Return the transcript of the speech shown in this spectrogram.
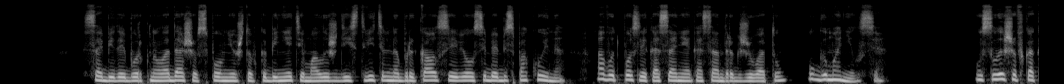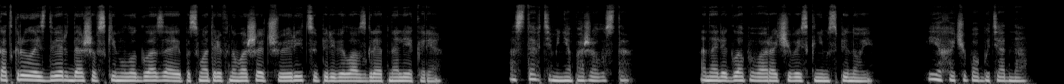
С обидой буркнула Даша, вспомнив, что в кабинете малыш действительно брыкался и вел себя беспокойно, а вот после касания Кассандры к животу угомонился. Услышав, как открылась дверь, Даша вскинула глаза и, посмотрев на вошедшую Рицу, перевела взгляд на лекаря. «Оставьте меня, пожалуйста». Она легла, поворачиваясь к ним спиной. «Я хочу побыть одна».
